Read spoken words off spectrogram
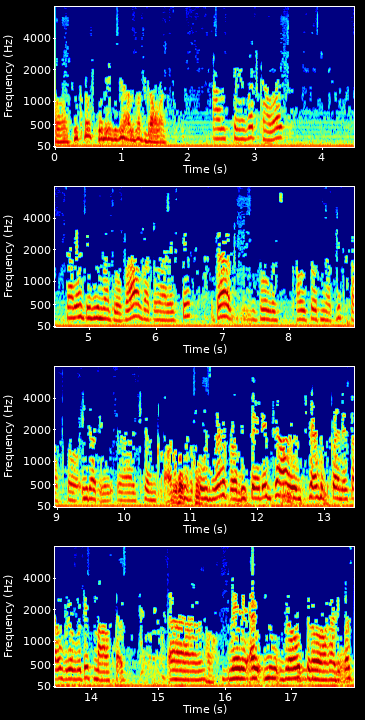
ვფიქრობ, ტელევიზია ალბათ გავართ. აუცილებლად გავართ. ძალიან დიდი მადლობა ბატონ ალექსი და ბოლოს აუცილებლად გითხრათ, რომ ირაკლი ჩვენ ყურზე პროდიუსერი და ჩვენ თქვენ ესაუბრებოდით მალხას. აა მე ნუ უბრალოდ რომ აღარ იყოს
